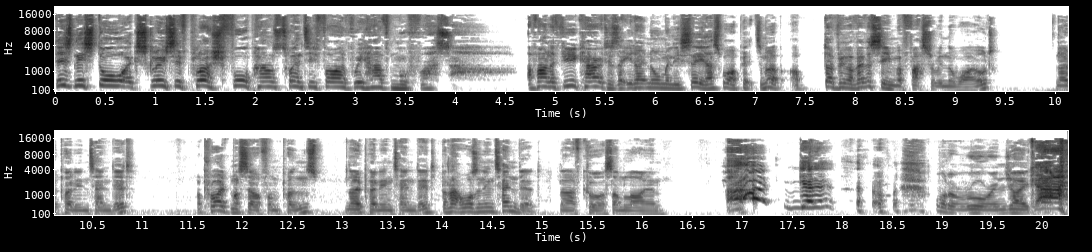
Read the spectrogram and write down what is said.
Disney Store exclusive plush, £4.25. We have Mufasa. I found a few characters that you don't normally see. That's why I picked them up. I don't think I've ever seen Mufasa in the wild. No pun intended. I pride myself on puns. No pun intended. But that wasn't intended. No, of course, I'm lying. Ah, get it? what a roaring joke. Ah,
